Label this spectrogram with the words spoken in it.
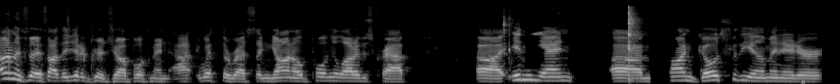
honestly I thought they did a good job, both men, uh, with the wrestling. Yano pulling a lot of his crap. Uh, in the end, Um, Khan goes for the eliminator,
